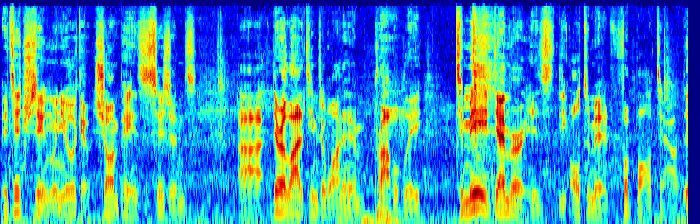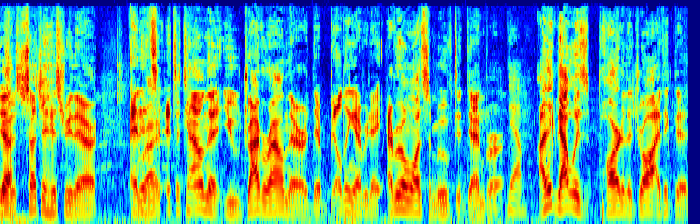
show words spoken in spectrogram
It's interesting when you look at Sean Payton's decisions. Uh, there are a lot of teams that wanted him, probably. To me, Denver is the ultimate football town. There's Yeah. just such a history there, and it's Right. it's a town that you drive around there. They're building every day. Everyone wants to move to Denver. Yeah. I think that was part of the draw. I think the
